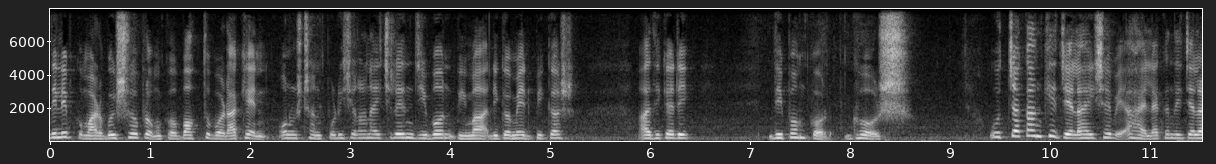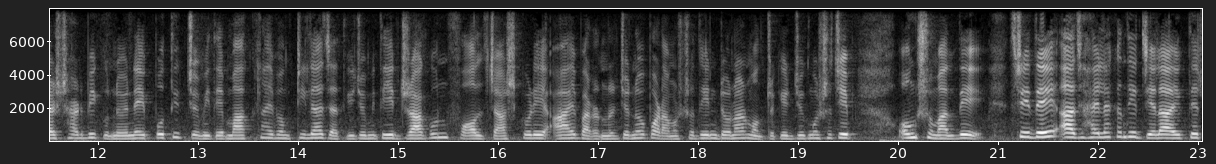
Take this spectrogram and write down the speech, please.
দিলীপ কুমার বৈশ্য প্রমুখ বক্তব্য রাখেন। অনুষ্ঠান পরিচালনায় ছিলেন জীবন বীমা নিগমের বিকাশ আধিকারিক দীপঙ্কর ঘোষ। উচ্চাকাঙ্ক্ষী জেলা হিসেবে হাইলাকান্দি জেলার সার্বিক উন্নয়নে পতিত জমিতে মাখনা এবং টিলা জাতীয় জমিতে ড্রাগন ফল চাষ করে আয় বাড়ানোর জন্য পরামর্শ দেন ডোনার মন্ত্রকের যুগ্ম সচিব অংশুমান দে। শ্রী দে আজ হাইলাকান্দির জেলা আয়ুক্তের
